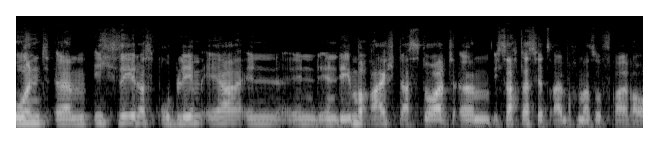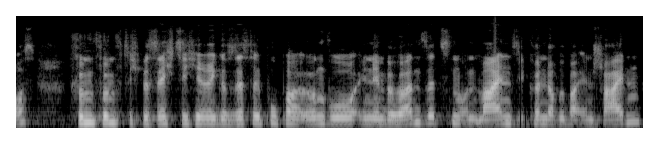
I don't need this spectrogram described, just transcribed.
Und ähm, ich sehe das Problem eher in, in, in dem Bereich, dass dort, ähm, ich sage das jetzt einfach mal so frei raus, 55- bis 60-jährige Sesselpuper irgendwo in den Behörden sitzen und meinen, sie können darüber entscheiden,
